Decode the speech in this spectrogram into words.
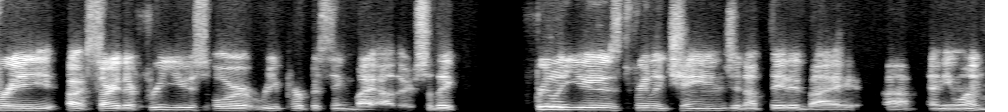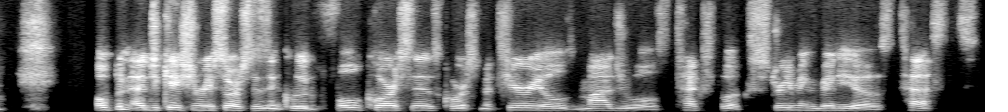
free, uh, sorry, their free use or repurposing by others. So they freely used, freely changed, and updated by uh, anyone. Open education resources include full courses, course materials, modules, textbooks, streaming videos, tests,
